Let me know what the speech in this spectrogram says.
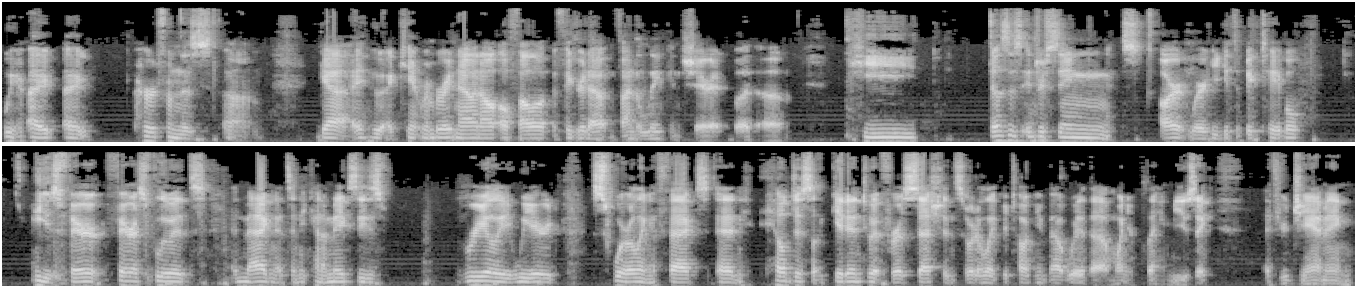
we I, I heard from this um, guy who I can't remember right now, and I'll, I'll, follow up and figure it out and find a link and share it. But um, he does this interesting art where he gets a big table. He uses fer- ferrous fluids and magnets, and he kind of makes these really weird swirling effects and he'll just like get into it for a session sort of like you're talking about with um, when you're playing music. If you're jamming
